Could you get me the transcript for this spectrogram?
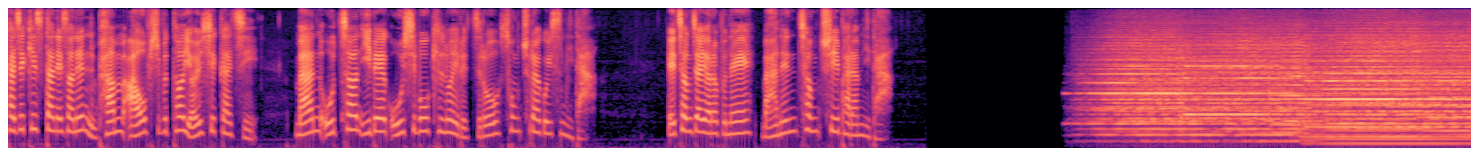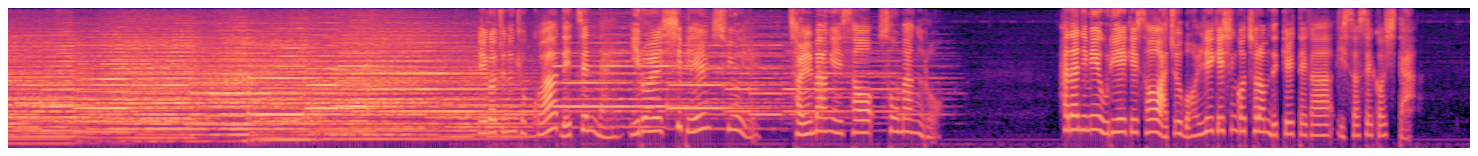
타지키스탄에서는 밤 9시부터 10시까지 15,255kHz로 송출하고 있습니다. 애청자 여러분의 많은 청취 바랍니다. 읽어주는 교과 넷째 날 1월 10일 수요일 절망에서 소망으로 하나님이 우리에게서 아주 멀리 계신 것처럼 느낄 때가 있었을 것이다.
